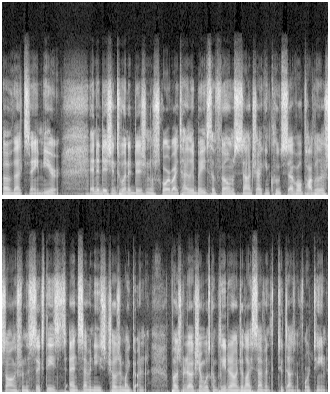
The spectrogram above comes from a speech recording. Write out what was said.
of that same year. In addition to an additional score by Tyler Bates, the film's soundtrack includes several popular songs from the 60s and 70s chosen by Gunn. Post production was completed on July 7th, 2014.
